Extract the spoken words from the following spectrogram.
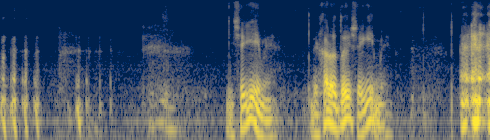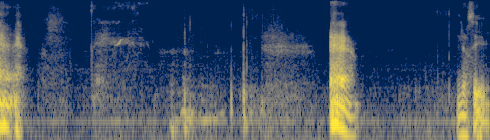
y seguime. Déjalo todo y seguime. Y así.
